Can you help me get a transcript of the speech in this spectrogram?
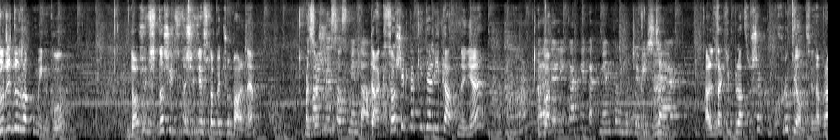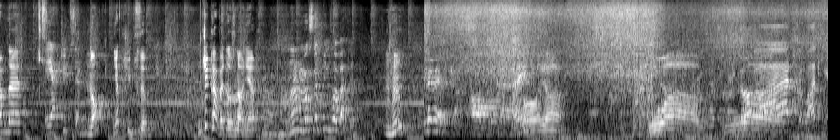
Czuć dużo kuminku. Dosyć, dosyć, dosyć jest to wyczuwalne. Sos, Fajny sos miętowy. tak, sosik taki delikatny, nie? Ale Ba- delikatnie tak miętą rzeczywiście. Ale taki placuszek chrupiący, naprawdę, Jak chipsy. no, jak chipsy. Ciekawe doznanie. Mm, mocno pingwowaty. Mhm. Krewetka. Okej. O ja. Wow. Wow. Bardzo ładnie.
